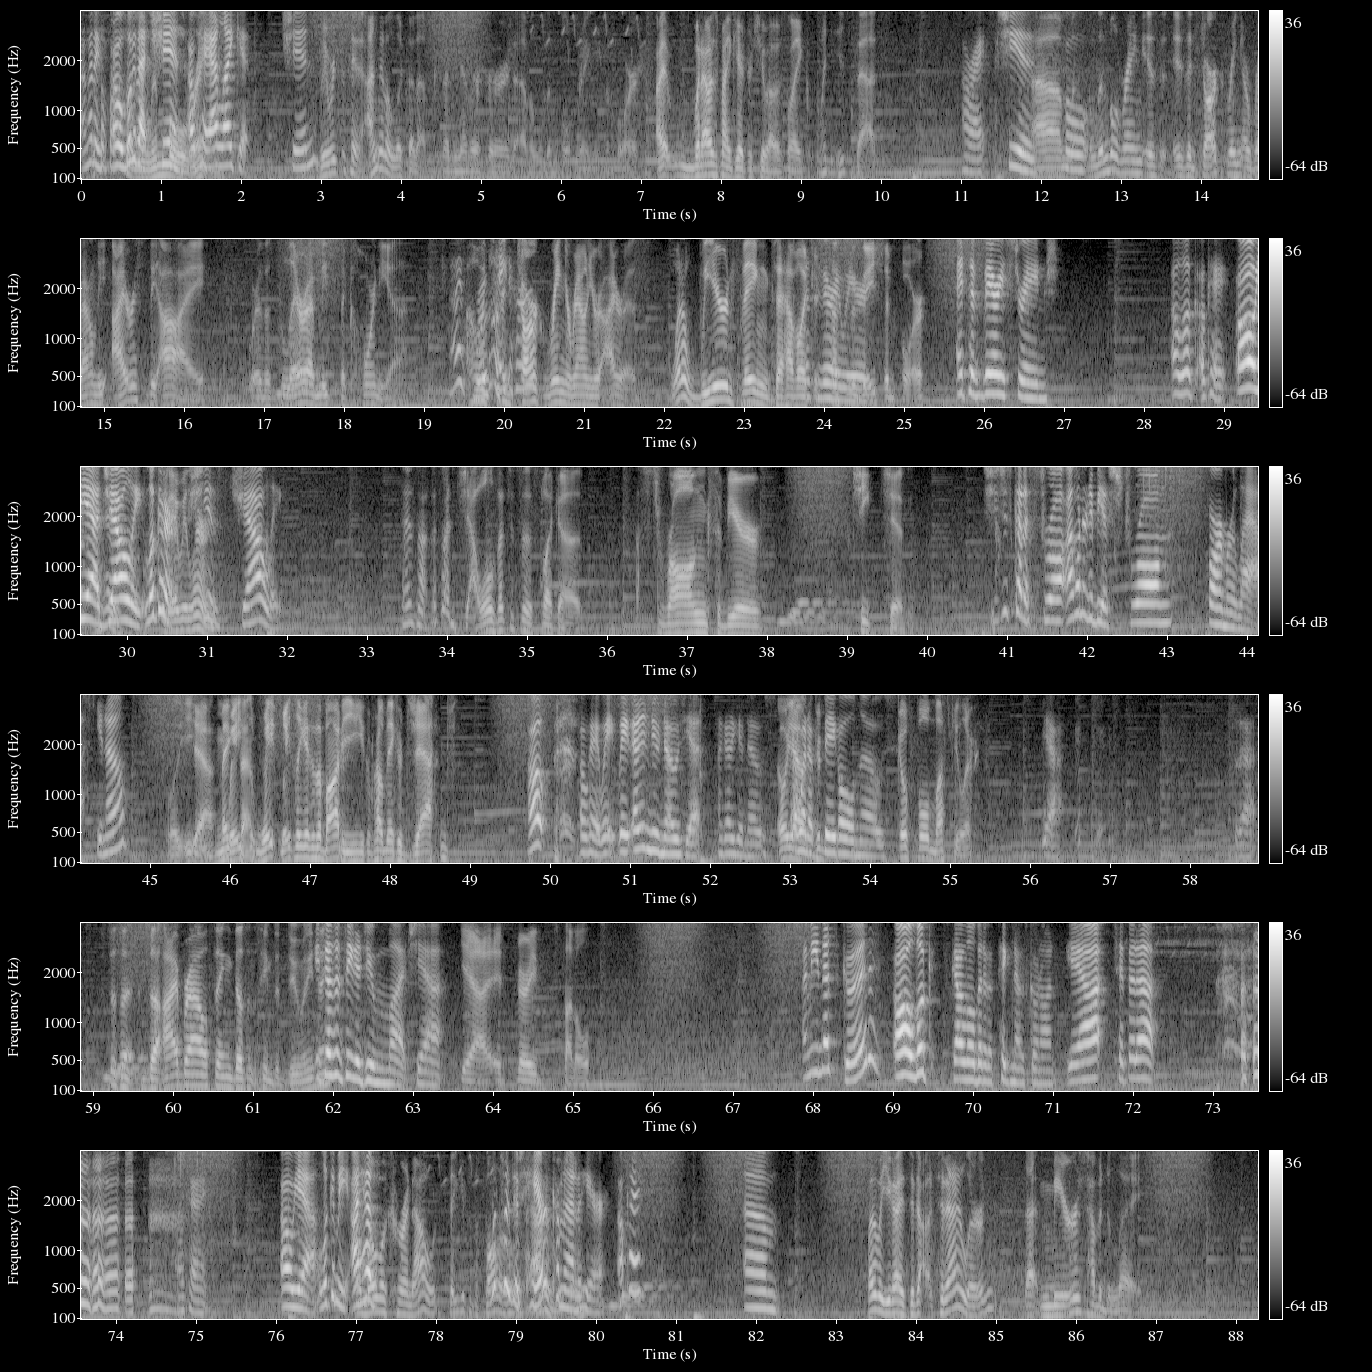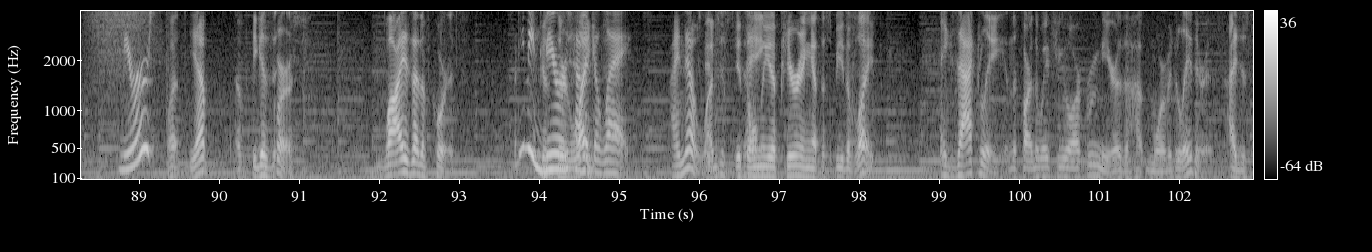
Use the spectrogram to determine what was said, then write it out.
I'm gonna. the Oh, look at that chin. limbo Okay. I like it. Chin. We were just saying. I'm gonna look that up because I've never heard of a limbo ring before. I when I was my character too, I was like, what is that? All right, she is Um, full. the limbal ring is is a dark ring around the iris of the eye, where the sclera meets the cornea. Can I Oh, it's rotate a her? dark ring around your iris. What a weird thing to have like That's a very weird. customization for. It's a very strange. Oh look, okay. Oh yeah, Hey, jowly. Look at today her. we She is jowly. That's not that's not jowls. That's just this like a a strong, severe cheek chin. She's just got a strong. I want her to be a strong farmer lass. You know? Well, Yeah, makes wait, sense. Wait, wait till you get to the body. You can probably make her jacked. Oh, okay. Wait, wait. I didn't do nose yet. I gotta get nose. Oh, yeah. I want a good- big old nose. Go full muscular. Yeah. Look at that. Doesn't the eyebrow thing doesn't seem to do anything? It doesn't seem to do much, yeah. Yeah, it's very subtle. I mean, that's good. Oh, look, got a little bit of a pig nose going on. Yeah, tip it up. Okay. Oh yeah, look at me. I Oh, have. Noah current out. Thank you for the follow. Looks like there's hair Adam's coming out of here. Okay. Um, By the way, you guys, did I, today I learned that mirrors have a delay. mirrors? what? Yep. Of course. why is that? Of course. What do you mean mirrors have light. a delay? I know. I'm It's, just. it's saying. only appearing at the speed of light. Exactly. And the farther away from you are from a mirror, the more of a delay there is. I just.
